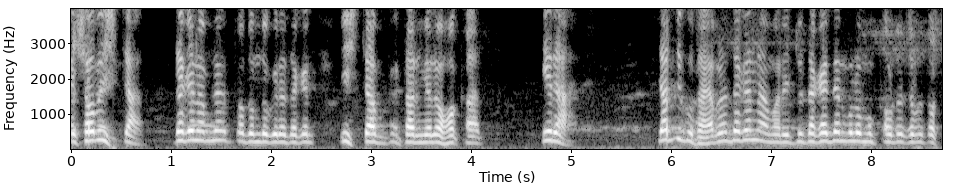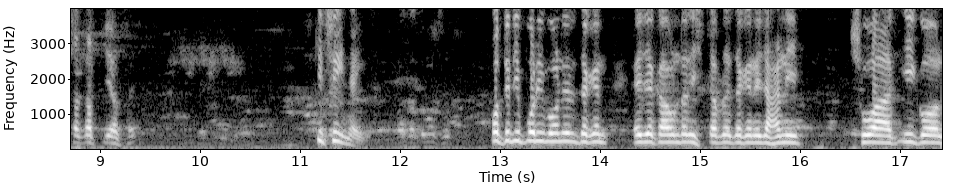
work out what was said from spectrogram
এই সব স্টাফ দেখেন আপনি, তদন্ত করে দেখেন স্টাফ টার্মিনালে হকার। এরা? যাত্রী কোথায়? আপনি দেখেন না, আমার একটু দেখাই দেন বলে মুখ কাউন্টার সামনে দশটা যাত্রী আছে। কিছুই নাই। প্রতিটি পরিবহনের দেখেন, এই যে কাউন্টার স্টাফরা দেখেন, এই যে হানিফ সোয়াগ ইগল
